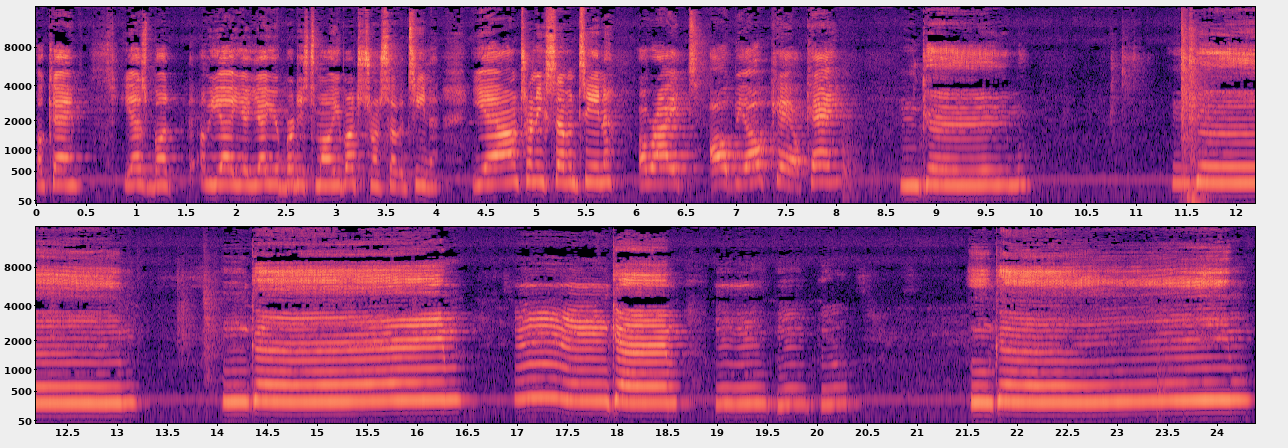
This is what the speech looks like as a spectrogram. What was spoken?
Okay. Yes, but um, yeah, yeah, yeah. Your birthday's tomorrow. You're about to turn 17. Yeah, I'm turning 17. All right, I'll be okay. Okay. Game. Game. Game. Mm, game. Mm, game.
